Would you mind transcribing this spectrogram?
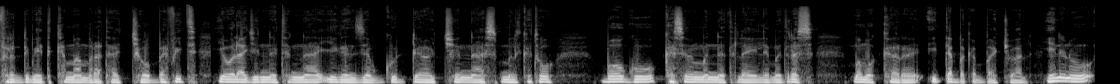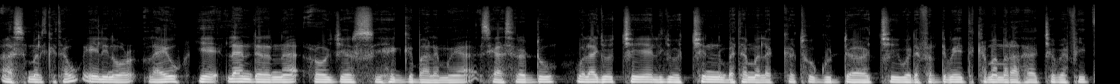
ፍርድ ቤት ከማምራታቸው በፊት የወላጅነትና የገንዘብ ጉዳዮችን አስመልክቶ በወጉ ከስምምነት ላይ ለመድረስ መሞከር ይጠበቅባቸዋል። ይህንኑ አስመልክተው ኤሊኖር ላዩ የላንደርና ሮጀርስ የሕግ ባለሙያ ሲያስረዱ ወላጆች ልጆችን በተመለከቱ ጉዳዮች ወደ ፍርድ ቤት ከማምራታቸው በፊት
